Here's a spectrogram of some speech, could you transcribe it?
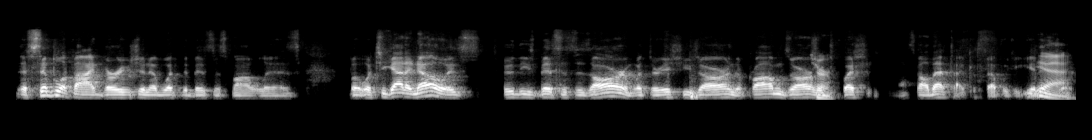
the simplified version of what the business model is. But what you got to know is who these businesses are and what their issues are and their problems are sure. and questions. That's all that type of stuff we could get yeah. Into.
